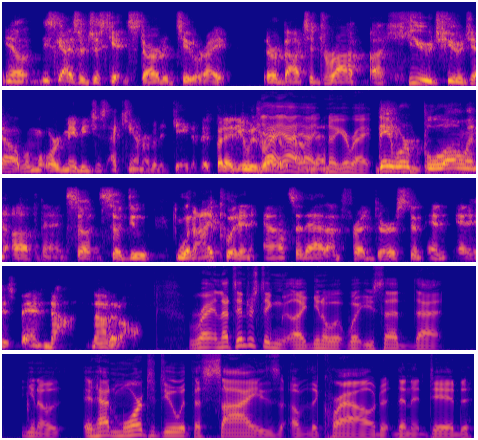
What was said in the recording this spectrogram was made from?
you know, these guys are just getting started too, right? They're about to drop a huge, huge album, or maybe just I can't remember the date of it, but it, it was Yeah, right yeah, around yeah. then No, you're right. they were blowing up then. So so do would I put an ounce of that on Fred Durst and, and, and his band? Not not at all. Right, and that's interesting. Like you know what, what you said that you know it had more to do with the size of the crowd than it did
